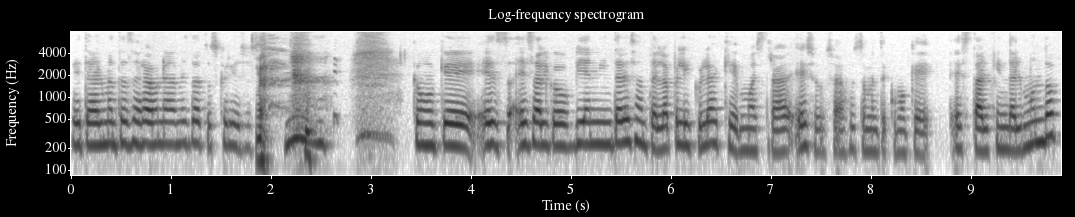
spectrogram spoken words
Literalmente será uno de mis datos curiosos. como que es, es, algo bien interesante en la película que muestra eso, o sea, justamente como que está el fin del mundo,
